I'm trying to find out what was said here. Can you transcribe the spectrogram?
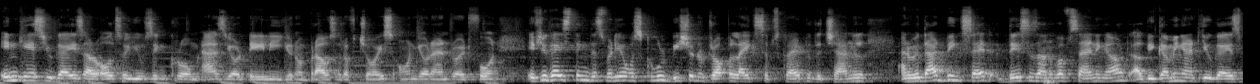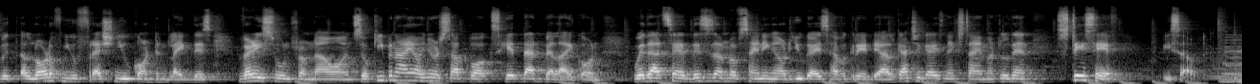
in case you guys are also using Chrome as your daily, you know, browser of choice on your Android phone. If you guys think this video was cool, be sure to drop a like, subscribe to the channel. And with that being said, this is Anubhav signing out. I'll be coming at you guys with a lot of new, fresh, new content like this very soon from now on. So keep an eye on your sub box, hit that bell icon. With that said, this is Anubhav signing out. You guys have a great day. I'll catch you guys next time. Until then, stay safe. Peace out.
